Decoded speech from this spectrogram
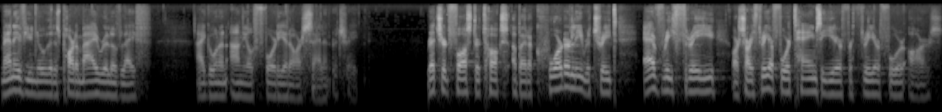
Many of you know that as part of my rule of life, I go on an annual 48 hour silent retreat. Richard Foster talks about a quarterly retreat every three, or sorry, three or four times a year for three or four hours.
